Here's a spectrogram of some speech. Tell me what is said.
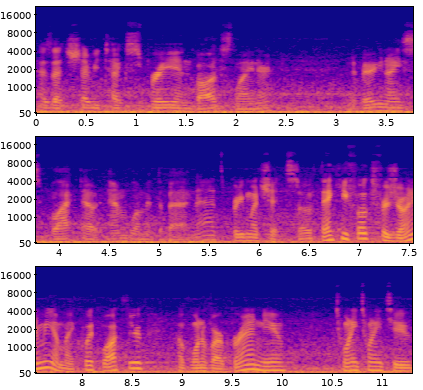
Has that Chevytec spray and box liner and a very nice blacked out emblem at the back. And that's pretty much it. So thank you folks for joining me on my quick walkthrough of one of our brand new 2022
